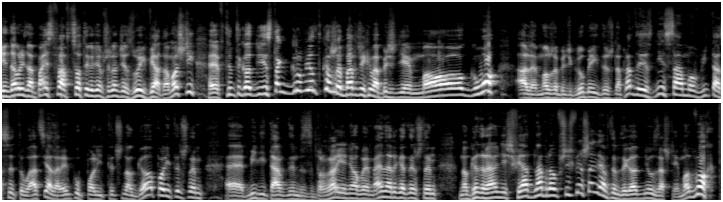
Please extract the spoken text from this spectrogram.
Dzień dobry dla Państwa w cotygodniowym przeglądzie złych wiadomości. E, W tym tygodniu jest tak grubiutko, że bardziej chyba być nie mogło, ale może być grubiej, gdyż naprawdę jest niesamowita sytuacja na rynku polityczno-geopolitycznym, e, militarnym, zbrojeniowym, energetycznym. No generalnie świat nabrał przyspieszenia w tym tygodniu. Zaczniemy od Włoch.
